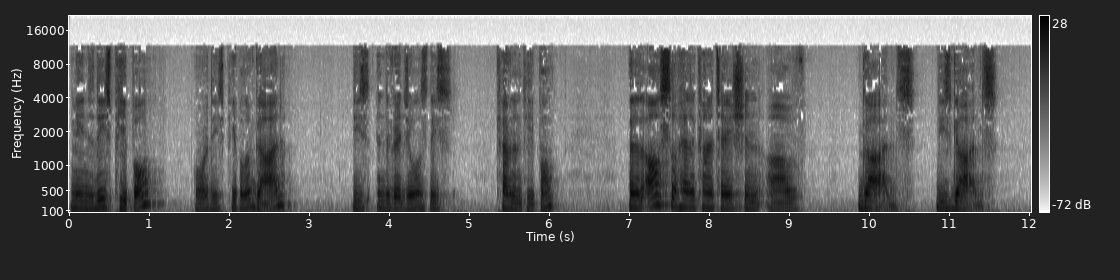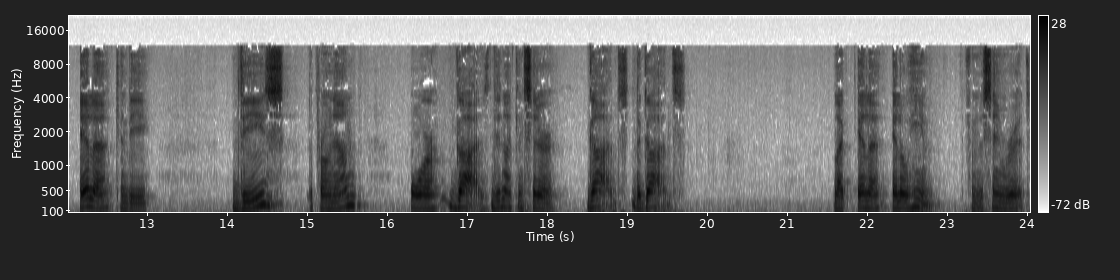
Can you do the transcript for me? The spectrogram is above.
means these people, or these people of God, these individuals, these covenant people, but it also has a connotation of gods, these gods. Elah can be these, the pronoun, or gods. Did not consider gods, the gods. Like Elo, Elohim, from the same root.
